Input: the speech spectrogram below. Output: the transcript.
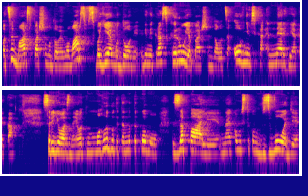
Оце Марс в першому домі. Бо Марс в своєму домі він якраз керує першим домом. Це овнівська енергія така серйозна. І от могли бути там на такому запалі, на якомусь такому взводі.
